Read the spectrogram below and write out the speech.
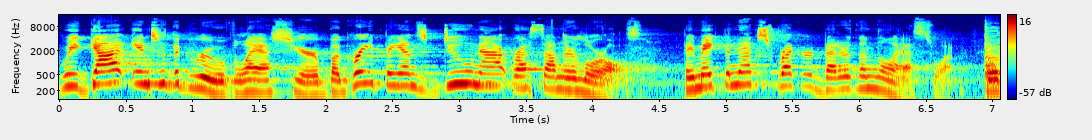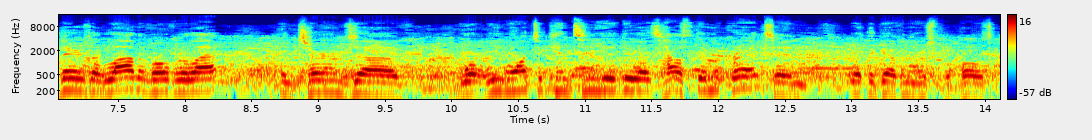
We got into the groove last year, but great bands do not rest on their laurels. They make the next record better than the last one. So there's a lot of overlap in terms of what we want to continue to do as House Democrats and what the governor is proposing.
